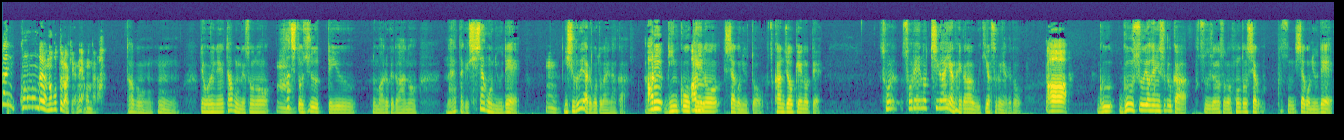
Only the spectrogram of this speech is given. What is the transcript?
だにこの問題は残ってるわけやね、ほんなら。多分、うん。で、俺ね、多分ね、その、うん8と10っていうのもあるけど、あの、何やったっけ、四捨五入でうん。2種類あることない？なんか。のある銀行系の四捨五入と、感情系のって。それ、それの違いやないかな、気がするんやけど、ああ、偶偶数寄せにするか、普通常のその、本当の四捨四捨五入で、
